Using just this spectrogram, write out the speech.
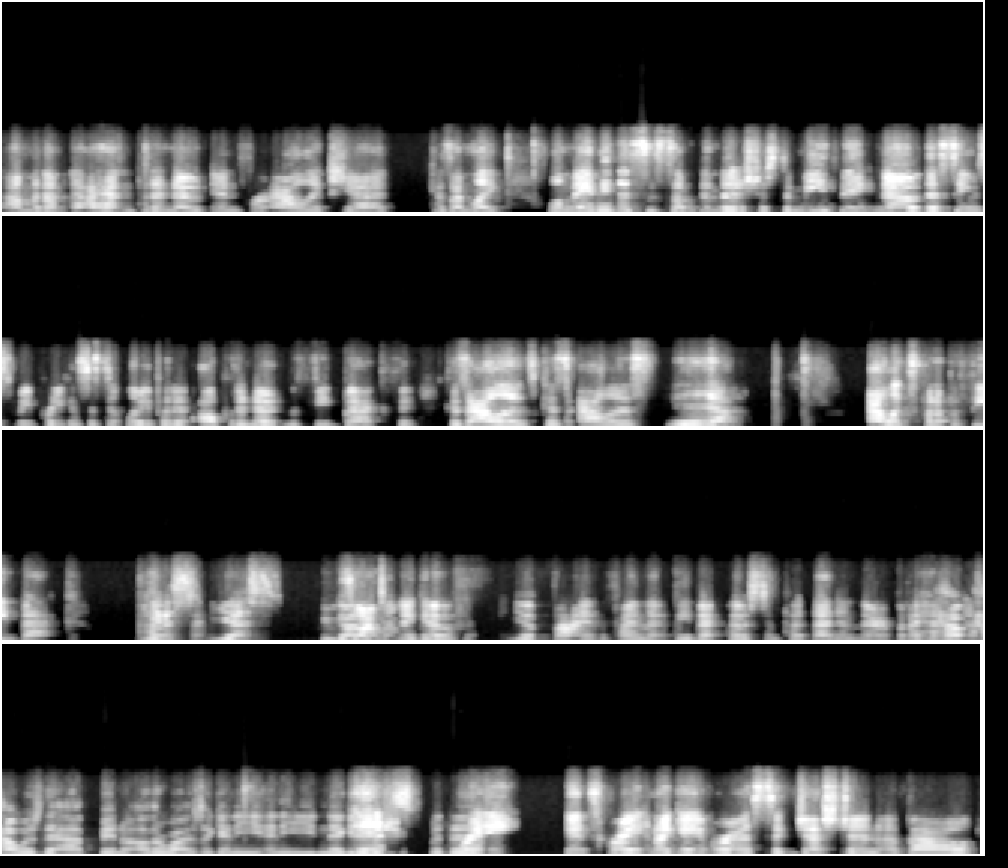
I'm gonna. I hadn't put a note in for Alex yet because I'm like, well, maybe this is something that it's just a me thing. No, this seems to be pretty consistent. Let me put it. I'll put a note in the feedback thing because Alice, because Alice, yeah, Alex put up a feedback. yes. post. Yes. We've got. So I'm gonna go feedback. Yep. Find find that feedback post and put that in there. But I. How done how has the app been otherwise? Like any any negative It's issues with it? great. it's great. And I gave her a suggestion about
